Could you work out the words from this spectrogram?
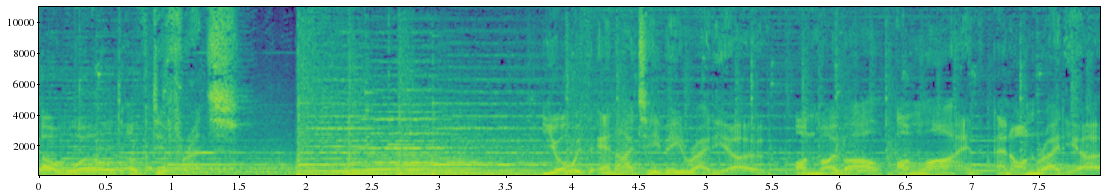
a world of difference. You're with NITV Radio, on mobile, online, and on radio.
